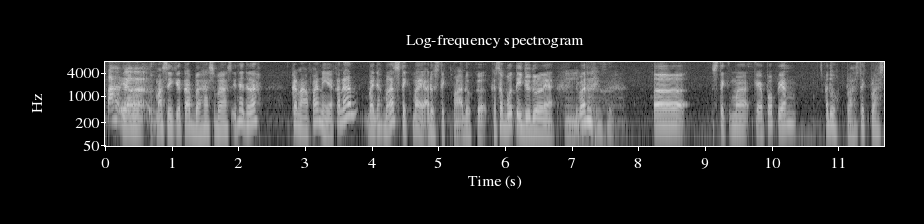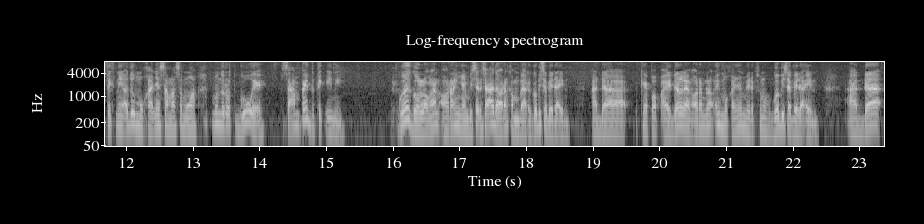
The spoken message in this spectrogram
tahan yang dulu. masih kita bahas-bahas ini adalah kenapa nih ya? Karena kan banyak banget stigma ya. Aduh stigma, aduh ke kesebut di judulnya. Cuman eh stigma K-pop yang aduh plastik-plastik nih, aduh mukanya sama semua. Menurut gue sampai detik ini gue golongan orang yang bisa misalnya ada orang kembar, gue bisa bedain. Ada K-pop idol yang orang bilang, eh mukanya mirip semua, gue bisa bedain. Ada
